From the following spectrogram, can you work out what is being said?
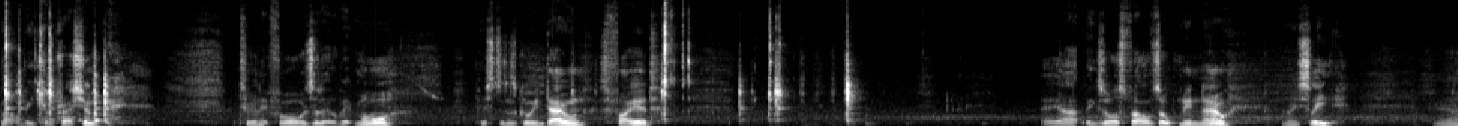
that'll be compression. Turn it forwards a little bit more. Piston's going down it's fired. There are the exhaust valve's opening now nicely. Yeah,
